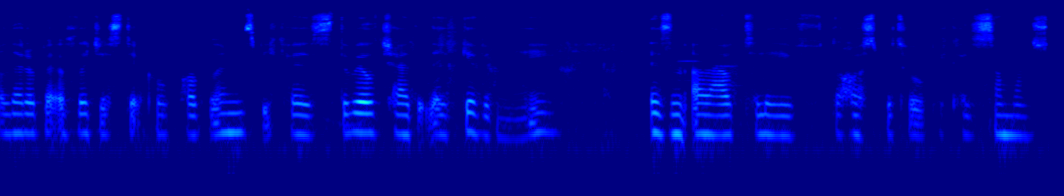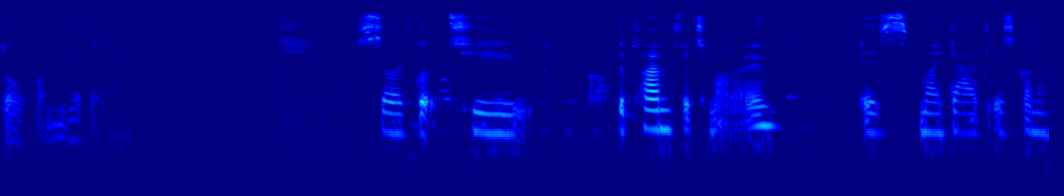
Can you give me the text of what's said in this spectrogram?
a little bit of logistical problems because the wheelchair that they've given me isn't allowed to leave the hospital because someone stole one the other day. So I've got to. The plan for tomorrow is my dad is going to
